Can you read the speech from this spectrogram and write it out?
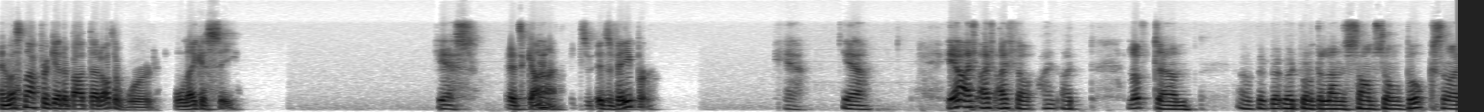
And let's not forget about that other word, legacy. Yes. It's gone, yeah. it's, it's vapor. Yeah. Yeah. Yeah. I, I, I felt, I, I loved, um, I read one of the Lance Armstrong books, and, I,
